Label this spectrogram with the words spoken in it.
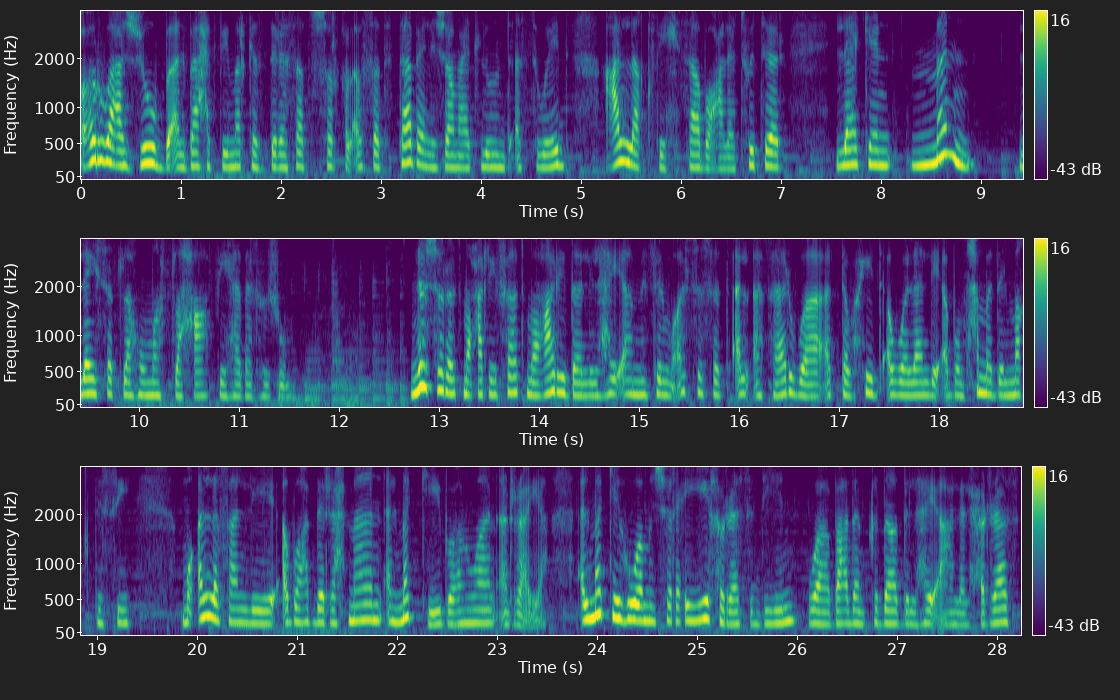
عروة عجوب الباحث في مركز دراسات الشرق الأوسط التابع لجامعة لوند السويد علق في حسابه على تويتر لكن من ليست له مصلحة في هذا الهجوم. نشرت معرفات معارضة للهيئة مثل مؤسسة الأثر والتوحيد أولا لأبو محمد المقدسي مؤلفا لأبو عبد الرحمن المكي بعنوان الراية. المكي هو من شرعيي حراس الدين وبعد انقضاض الهيئة على الحراس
